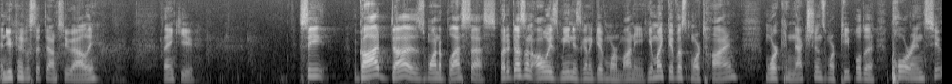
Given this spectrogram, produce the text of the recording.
And you can go sit down too, Allie. Thank you. See, God does want to bless us, but it doesn't always mean He's going to give more money. He might give us more time, more connections, more people to pour into.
